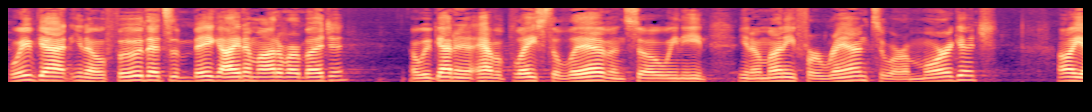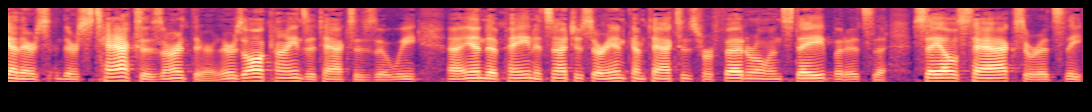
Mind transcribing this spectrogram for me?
we've got, you know, food that's a big item out of our budget. Uh, we've got to have a place to live, and so we need, you know, money for rent or a mortgage. Oh yeah, there's there's taxes, aren't there? There's all kinds of taxes that we uh, end up paying. It's not just our income taxes for federal and state, but it's the sales tax, or it's the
